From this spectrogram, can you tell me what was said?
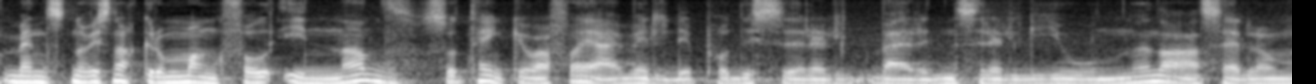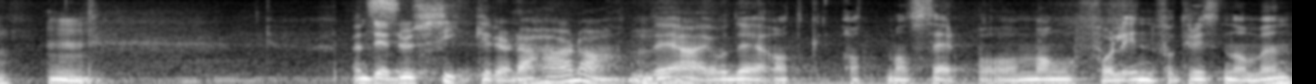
Mens når vi snakker om mangfold innad, så tenker i hvert fall jeg veldig på disse verdensreligionene, da, selv om Mm. Men det du sikrer deg her, da, det er jo det at, at man ser på mangfold innenfor kristendommen.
